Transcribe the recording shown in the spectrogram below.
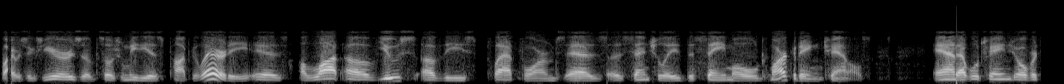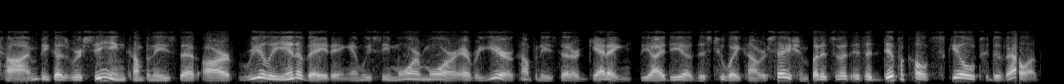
five or six years of social media's popularity is a lot of use of these platforms as essentially the same old marketing channels. And that will change over time because we're seeing companies that are really innovating, and we see more and more every year companies that are getting the idea of this two-way conversation. But it's a, it's a difficult skill to develop.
